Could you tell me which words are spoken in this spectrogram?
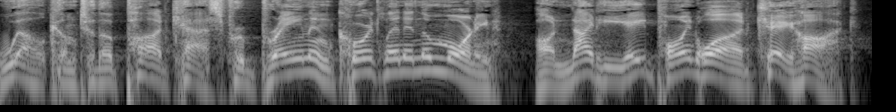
Welcome to the podcast for Brian and Cortland in the morning on 98.1 K Hawk.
